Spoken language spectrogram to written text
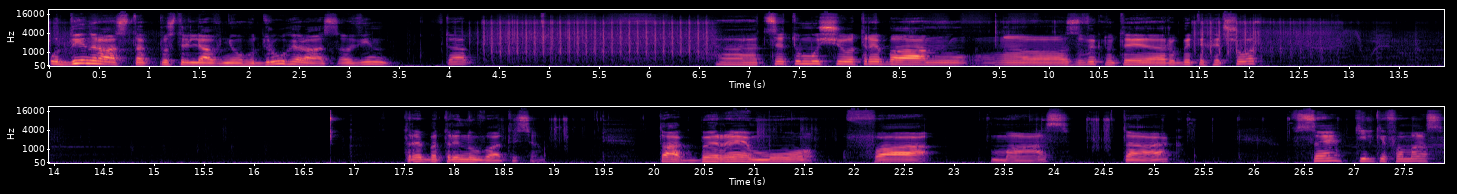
один раз так постріляв в нього, другий раз, а він так. Е, Це тому, що треба е, звикнути робити хедшот. Треба тренуватися. Так, беремо ФАМАС. Так. Все, тільки ФАМАС.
